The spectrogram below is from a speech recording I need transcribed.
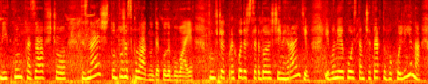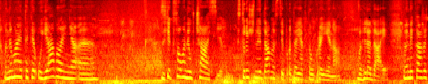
мій кум казав, що ти знаєш, тут дуже складно деколи буває, тому що як приходиш в середовище іммігрантів, і вони якогось там четвертого коліна, вони мають таке уявлення. Е, зафіксований в часі історичної давності про те, як та Україна виглядає. Вони кажуть.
